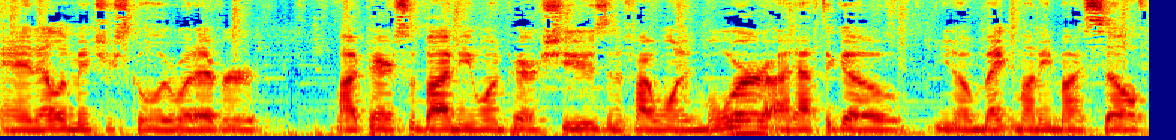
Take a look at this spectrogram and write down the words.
and elementary school or whatever, my parents would buy me one pair of shoes and if I wanted more, I'd have to go, you know, make money myself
